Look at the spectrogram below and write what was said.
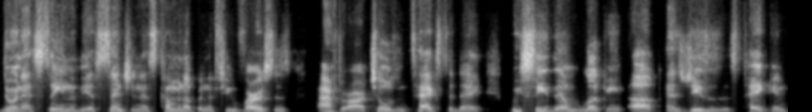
during that scene of the ascension that's coming up in a few verses after our chosen text today, we see them looking up as Jesus is taken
